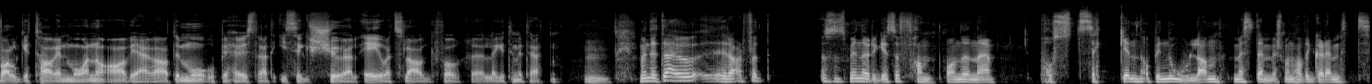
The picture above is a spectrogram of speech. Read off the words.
valget tar en måned å avgjøre, at det må opp i Høyesterett, i seg sjøl er jo et slag for eh, legitimiteten. Mm. Men dette er jo rart, for sånn som i Norge så fant man denne postsekken oppe i Nordland med stemmer som man hadde glemt,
